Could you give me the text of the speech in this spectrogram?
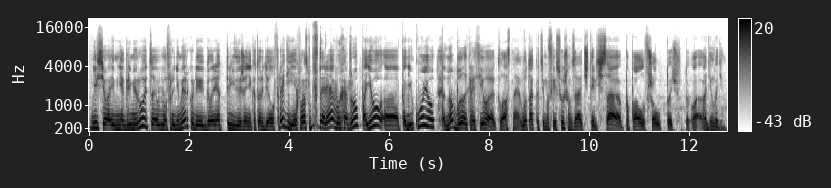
И все, и меня гримируют во Фредди Меркури, говорят три движения, которые делал Фредди, я их просто повторяю, выхожу, пою, паникую, но было красиво, классно. Вот так вот Тимофей Сушин за 4 часа попал в шоу точно, один в один.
